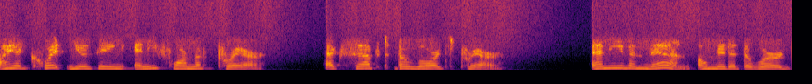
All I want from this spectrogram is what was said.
I had quit using any form of prayer except the Lord's Prayer, and even then omitted the words,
